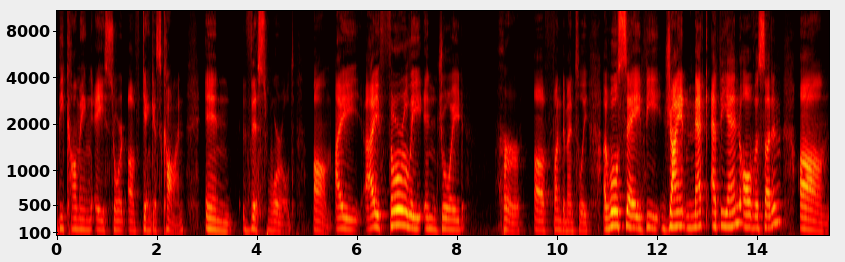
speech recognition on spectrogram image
becoming a sort of Genghis Khan in this world. Um, I I thoroughly enjoyed her uh, fundamentally. I will say the giant mech at the end, all of a sudden, um,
